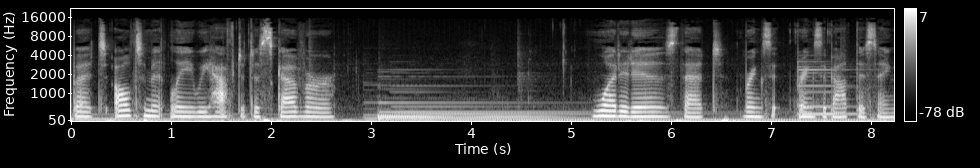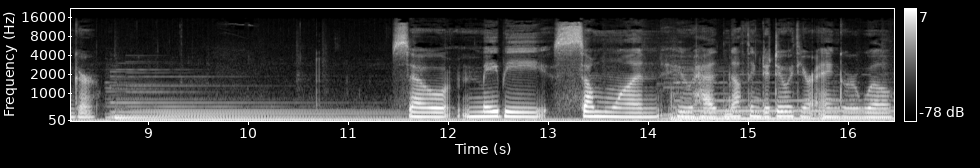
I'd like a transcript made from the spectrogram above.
But ultimately, we have to discover what it is that brings it brings about this anger. So maybe someone who had nothing to do with your anger will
